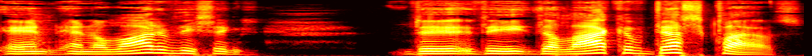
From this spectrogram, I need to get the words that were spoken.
and and a lot of these things the the the lack of dust clouds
